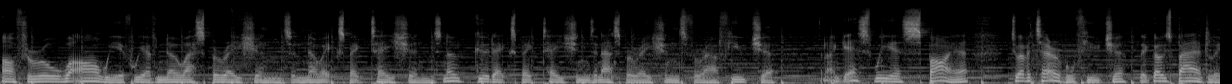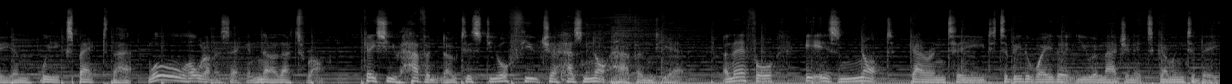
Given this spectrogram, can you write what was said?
After all, what are we if we have no aspirations and no expectations, no good expectations and aspirations for our future? And I guess we aspire to have a terrible future that goes badly, and we expect that. Whoa, hold on a second, no, that's wrong. In case you haven't noticed, your future has not happened yet and therefore it is not guaranteed to be the way that you imagine it's going to be.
